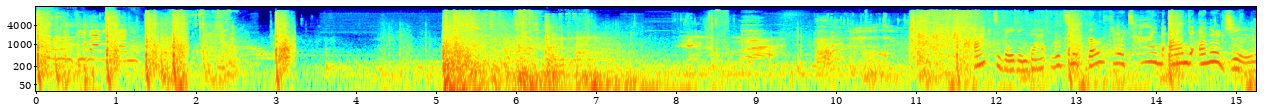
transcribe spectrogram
Don't want to do that again. Activating that will take both your time and energy.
